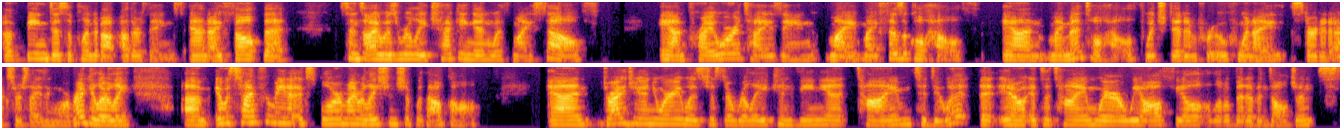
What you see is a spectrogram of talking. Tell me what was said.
of being disciplined about other things. And I felt that since I was really checking in with myself, and prioritizing my my physical health and my mental health, which did improve when I started exercising more regularly, um, it was time for me to explore my relationship with alcohol. And dry January was just a really convenient time to do it. it you know, it's a time where we all feel a little bit of indulgence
